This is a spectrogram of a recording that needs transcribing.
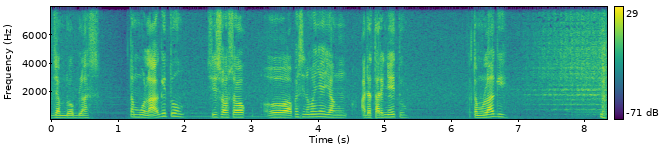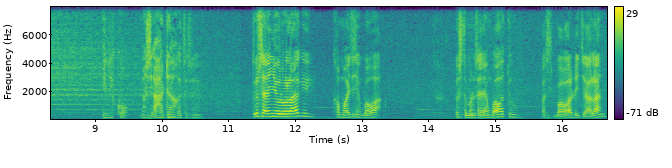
jam 12 temu lagi tuh si sosok uh, apa sih namanya yang ada taringnya itu. Ketemu lagi. Nah ini kok masih ada kata saya. Terus saya nyuruh lagi kamu aja yang bawa. Terus teman saya yang bawa tuh pas bawa di jalan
